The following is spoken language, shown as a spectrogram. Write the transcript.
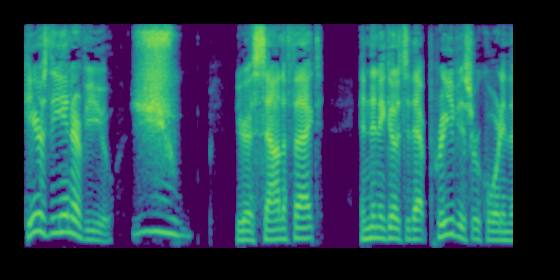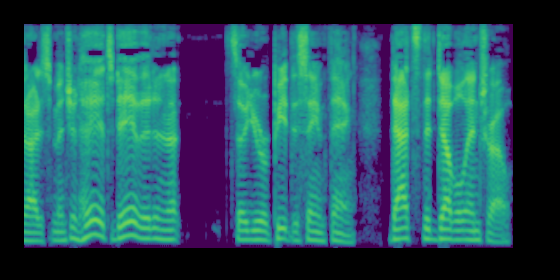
Here's the interview. You're a sound effect. And then it goes to that previous recording that I just mentioned. Hey, it's David. And so you repeat the same thing. That's the double intro.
